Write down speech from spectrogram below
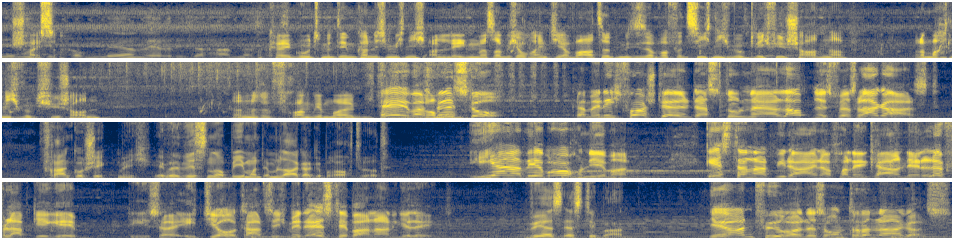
wir Scheiße. nicht gekommen wären, wäre die Sache anders. Okay, gut, mit dem kann ich mich nicht anlegen. Was habe ich auch eigentlich erwartet? Mit dieser Waffe ziehe ich nicht wirklich viel Schaden ab. Oder mache ich nicht wirklich viel Schaden? Dann fragen wir mal Hey, was Ramon. willst du? Kann mir nicht vorstellen, dass du eine Erlaubnis fürs Lager hast. Franco schickt mich. Er will wissen, ob jemand im Lager gebraucht wird. Ja, wir brauchen jemanden. Gestern hat wieder einer von den Kerlen den Löffel abgegeben. Dieser Idiot hat sich mit Esteban angelegt. Wer ist Esteban? Der Anführer des unteren Lagers.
